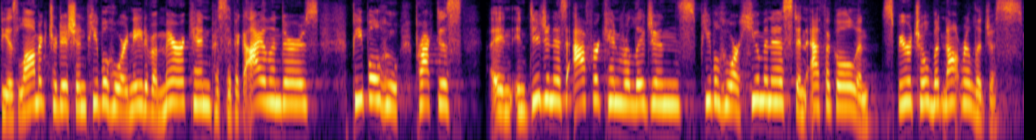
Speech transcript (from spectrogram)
the Islamic tradition, people who are Native American, Pacific Islanders, people who practice in indigenous African religions, people who are humanist and ethical and spiritual, but not religious.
